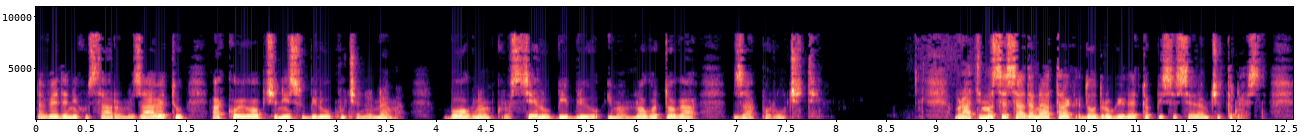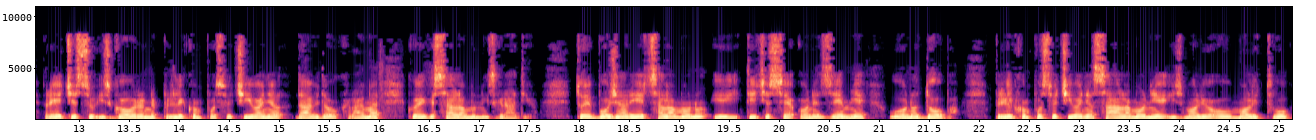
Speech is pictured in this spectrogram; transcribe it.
navedenih u Starome Zavetu, a koje uopće nisu bile upućene nama. Bog nam kroz cijelu Bibliju ima mnogo toga za poručiti. Vratimo se sada natrag do druge letopise 7.14. Riječi su izgovorene prilikom posvećivanja Davidovog hrama kojeg je Salomon izgradio. To je Božja riječ Salomonu i tiče se one zemlje u ono doba. Prilikom posvećivanja Salomon je izmolio ovu molitvu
